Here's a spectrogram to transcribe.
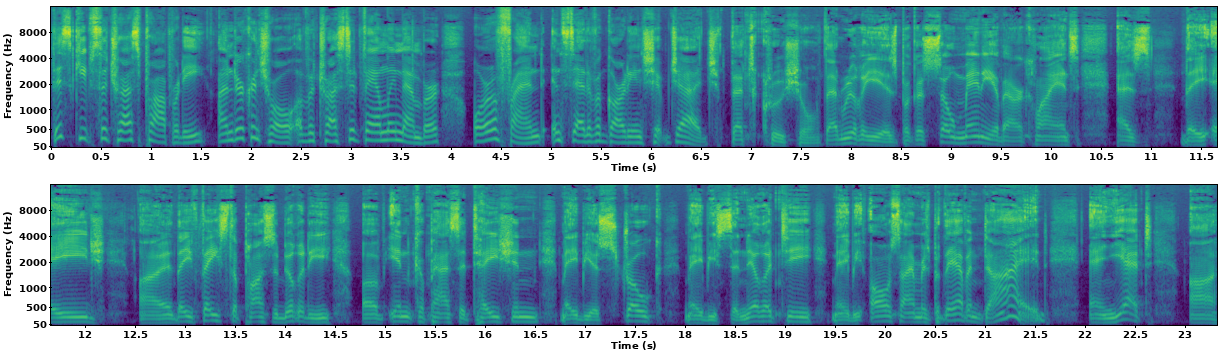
This keeps the trust property under control of a trusted family member or a friend instead of a guardianship judge. That's crucial. That really is because so many of our clients, as they age, uh, they face the possibility of incapacitation, maybe a stroke, maybe senility, maybe Alzheimer's, but they haven't died. And yet, uh,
